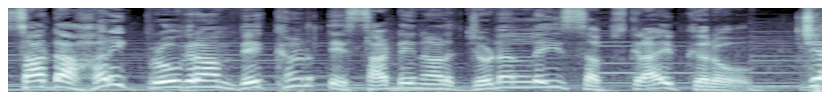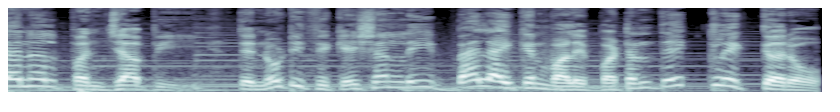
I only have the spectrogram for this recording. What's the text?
ਸਾਡਾ ਹਰ ਇੱਕ ਪ੍ਰੋਗਰਾਮ ਦੇਖਣ ਤੇ ਸਾਡੇ ਨਾਲ ਜੁੜਨ ਲਈ ਸਬਸਕ੍ਰਾਈਬ ਕਰੋ। ਚੈਨਲ ਪੰਜਾਬੀ ਤੇ ਨੋਟੀਫਿਕੇਸ਼ਨ ਲਈ ਬੈਲ ਆਈਕਨ ਵਾਲੇ ਬਟਨ ਤੇ ਕਲਿੱਕ ਕਰੋ।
